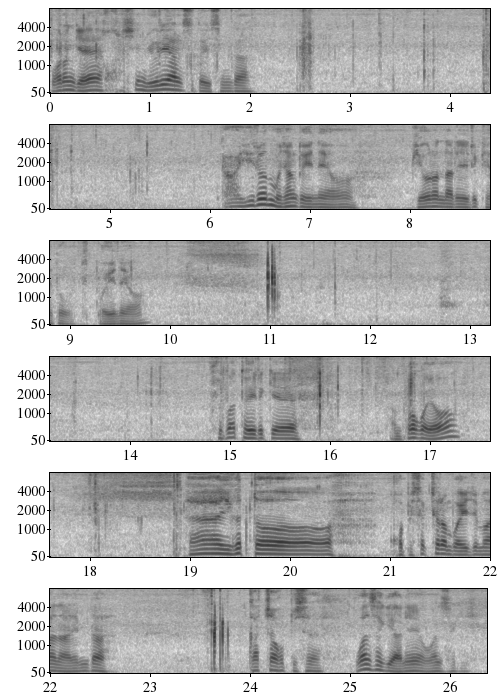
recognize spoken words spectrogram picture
보는 게 훨씬 유리할 수도 있습니다. 아, 이런 문양도 있네요. 비 오는 날에 이렇게도 보이네요. 풀밭도 이렇게 안 보고요. 아, 이것도 호피색처럼 보이지만 아닙니다. 가짜 호피색. 원색이 아니에요, 원색이.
